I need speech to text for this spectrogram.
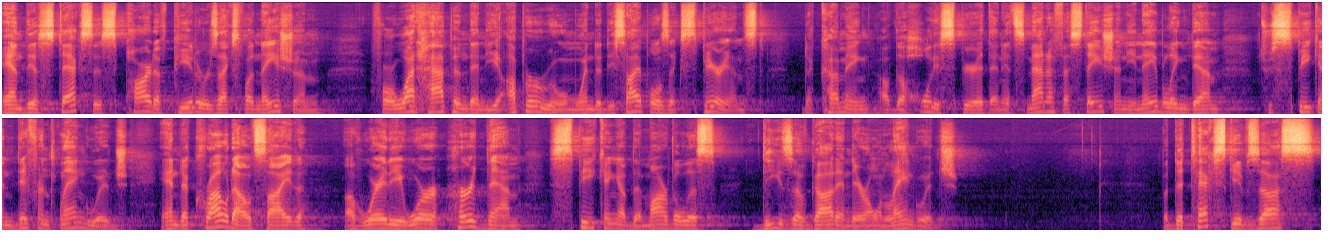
And this text is part of Peter's explanation for what happened in the upper room when the disciples experienced the coming of the Holy Spirit and its manifestation, enabling them to speak in different language. And the crowd outside of where they were heard them speaking of the marvelous deeds of God in their own language. But the text gives us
